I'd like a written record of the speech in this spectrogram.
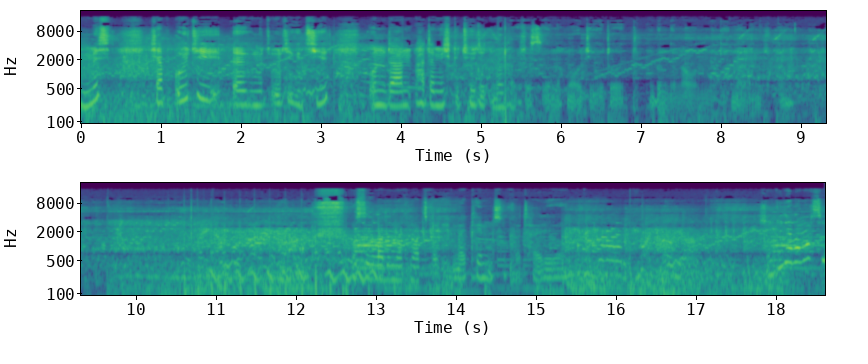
Mist. Ich habe Ulti äh, mit Ulti gezielt und dann hat er mich getötet und dann habe ich das nochmal Ulti gedrückt und bin auch in den Gegner. Ich musste gerade noch mal zwei Gegner kennen zur Verteidigung. Schon wieder, warum machst du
